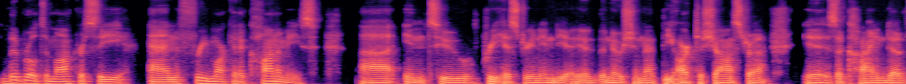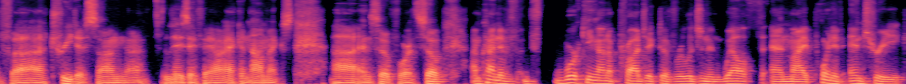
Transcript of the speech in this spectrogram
liberal democracy and free market economies uh, into prehistory in India. The notion that the Arthashastra is a kind of uh, treatise on uh, laissez-faire economics uh, and so forth. So I'm kind of working on a project of religion and wealth, and my point of entry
